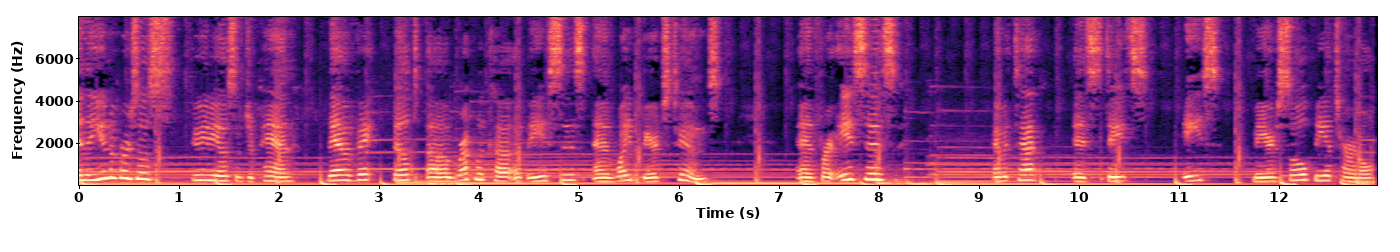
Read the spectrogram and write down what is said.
In the Universal Studios of Japan, they have built a replica of Ace's and Whitebeard's tombs. And for Ace's epitaph, it states, Ace, may your soul be eternal.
